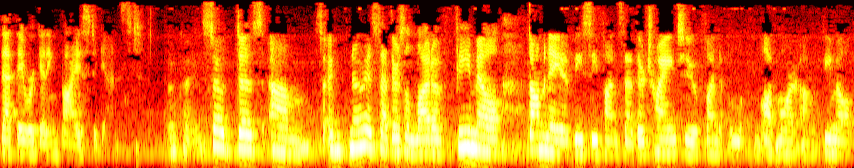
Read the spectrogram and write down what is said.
that they were getting biased against. Okay. So does um, so I've noticed that there's a lot of female dominated VC funds that they're trying to fund a lot more um, female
